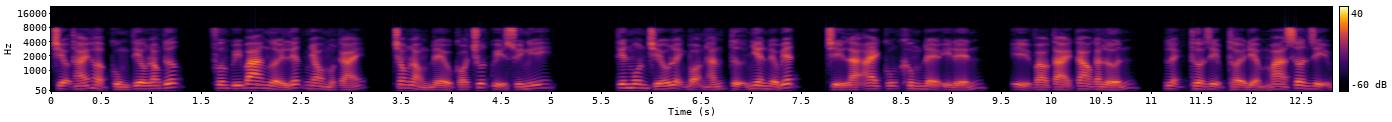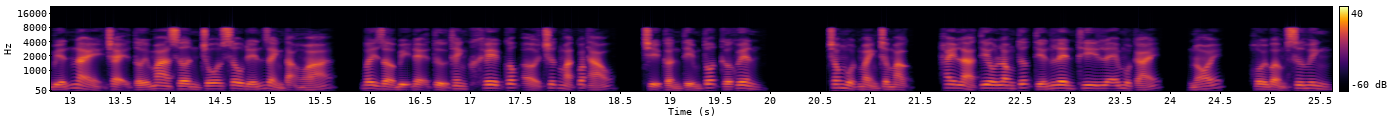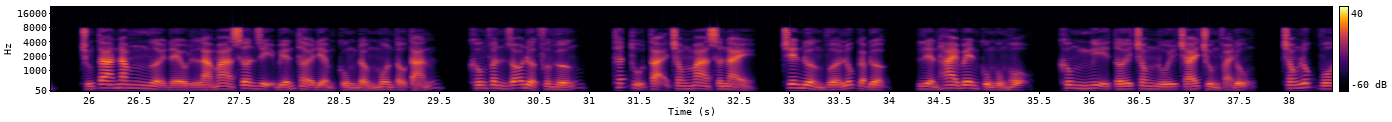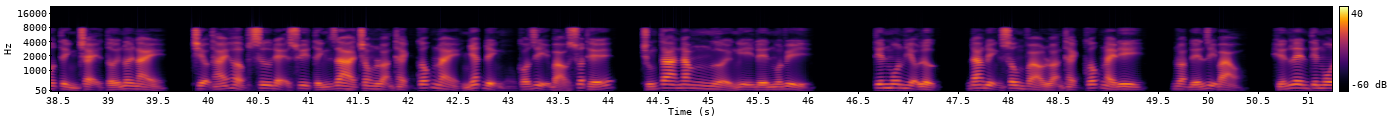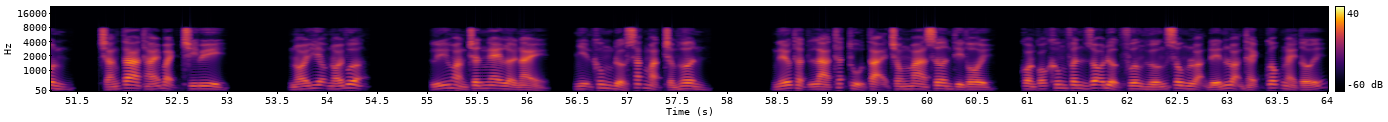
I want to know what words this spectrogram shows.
Triệu Thái Hợp cùng Tiêu Long Tước, Phương Quý ba người liếc nhau một cái, trong lòng đều có chút quỷ suy nghĩ. Tiên môn chiếu lệnh bọn hắn tự nhiên đều biết, chỉ là ai cũng không để ý đến, ỷ vào tài cao gan lớn, lệnh thừa dịp thời điểm ma sơn dị biến này chạy tới ma sơn chỗ sâu đến giành tạo hóa, bây giờ bị đệ tử thanh khê cốc ở trước mặt quát tháo, chỉ cần tìm tốt cớ khuyên. Trong một mảnh trầm mặc, hay là tiêu long tước tiến lên thi lễ một cái, nói, hồi bẩm sư huynh, chúng ta năm người đều là ma sơn dị biến thời điểm cùng đồng môn tẩu tán, không phân rõ được phương hướng, thất thủ tại trong ma sơn này, trên đường vừa lúc gặp được, liền hai bên cùng ủng hộ, không nghĩ tới trong núi trái trùng phải đụng, trong lúc vô tình chạy tới nơi này, triệu thái hợp sư đệ suy tính ra trong loạn thạch cốc này nhất định có dị bảo xuất thế, chúng ta năm người nghĩ đến muốn vì. Tiên môn hiệu lực, đang định xông vào loạn thạch cốc này đi, đoạt đến dị bảo, hiến lên tiên môn, tráng ta thái bạch chi uy. Nói hiệu nói vượng. Lý Hoàng Trân nghe lời này, nhịn không được sắc mặt trầm hơn. Nếu thật là thất thủ tại trong ma sơn thì thôi, còn có không phân rõ được phương hướng xông loạn đến loạn thạch cốc này tới.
